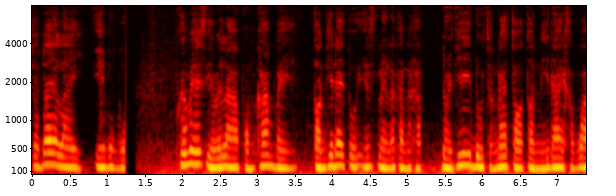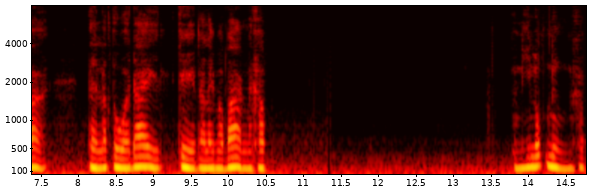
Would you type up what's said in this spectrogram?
จะได้อะไร A บวกบวกเพื่อไม่ให้เสียเวลาผมข้ามไปตอนที่ได้ตัว S เลยแล้วกันนะครับ โดยที่ดูจากหน้าจอตอนนี้ได้ครับว่า แต่ละตัวได้เกรดอะไรมาบ้างนะครับตัวนี้ลบหนึ่งนะครับ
